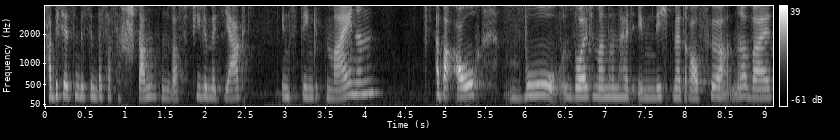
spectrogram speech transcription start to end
habe ich es jetzt ein bisschen besser verstanden, was viele mit Jagdinstinkt meinen aber auch, wo sollte man dann halt eben nicht mehr drauf hören, ne? weil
